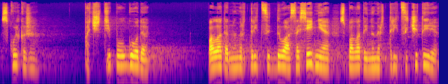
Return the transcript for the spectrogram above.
Сколько же? Почти полгода. Палата номер 32, соседняя с палатой номер 34,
